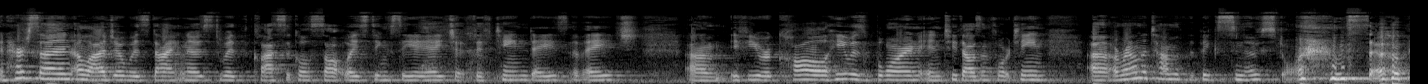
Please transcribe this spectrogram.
And her son, Elijah, was diagnosed with classical salt wasting CAH at 15 days of age. Um, if you recall, he was born in 2014 uh, around the time of the big snowstorm. so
